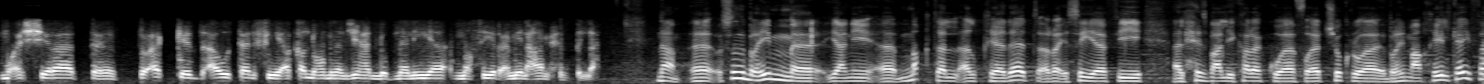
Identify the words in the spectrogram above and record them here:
مؤشرات تؤكد أو تنفي أقله من الجهة اللبنانية مصير أمين عام حزب الله. نعم. أستاذ إبراهيم يعني مقتل القيادات الرئيسية في الحزب علي كرك وفؤاد شكر وإبراهيم عقيل كيف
